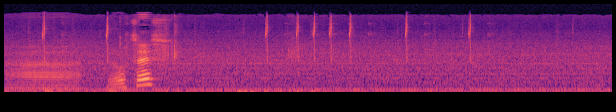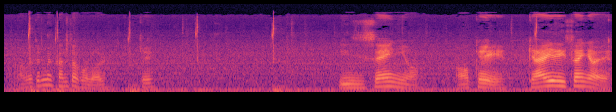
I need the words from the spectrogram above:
Ah, luces. A mí me encanta color. ok. Y diseño. Ok. ¿Qué hay diseño de?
